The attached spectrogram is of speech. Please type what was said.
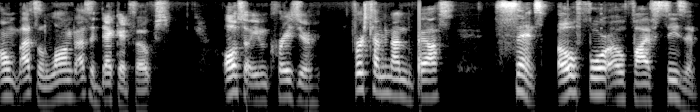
um, that's a long, that's a decade, folks. Also, even crazier, first time in the playoffs since 04-05 season.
